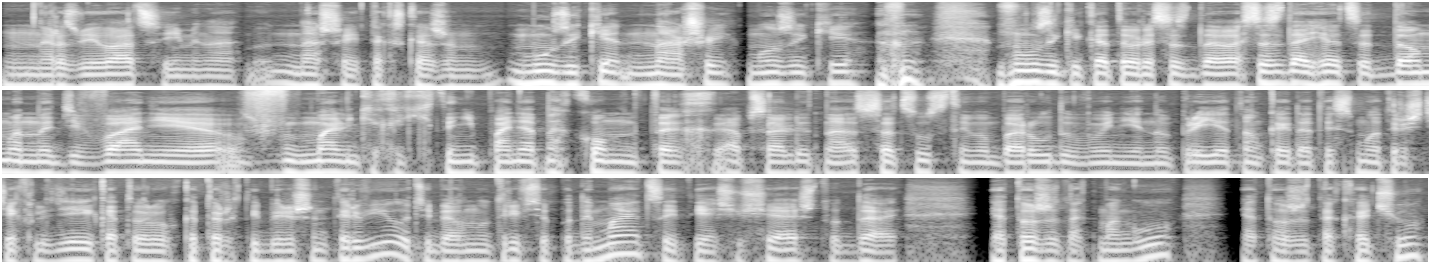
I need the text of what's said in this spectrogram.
развиваться именно нашей, так скажем, музыке, нашей музыке, музыки, которая созда- создается дома на диване, в маленьких каких-то непонятных комнатах, абсолютно с отсутствием оборудования, но при этом, когда ты смотришь тех людей, которых, у которых ты берешь интервью, у тебя внутри все поднимается, и ты ощущаешь, что да, я тоже так могу, я тоже так хочу,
